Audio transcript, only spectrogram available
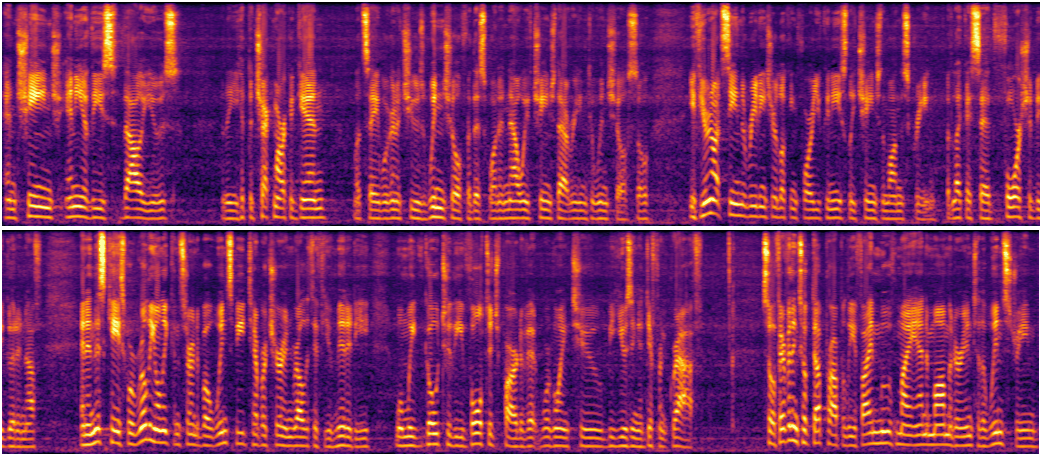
and change any of these values. And then you hit the check mark again. Let's say we're going to choose wind chill for this one, and now we've changed that reading to wind chill. So if you're not seeing the readings you're looking for, you can easily change them on the screen. But like I said, four should be good enough. And in this case, we're really only concerned about wind speed, temperature, and relative humidity. When we go to the voltage part of it, we're going to be using a different graph. So if everything's hooked up properly, if I move my anemometer into the wind stream,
